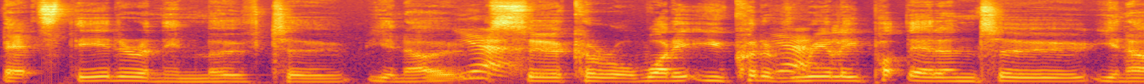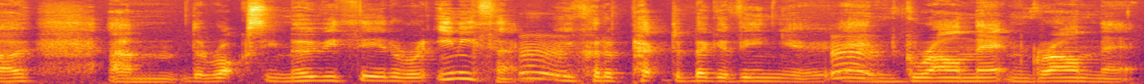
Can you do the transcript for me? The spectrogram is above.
Bats Theatre and then moved to you know Yeah. Circa or what it, you could have Yeah. really put that into you know um, the Roxy Movie Theatre or anything Mm. you could have picked a bigger venue and grown that and grown that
